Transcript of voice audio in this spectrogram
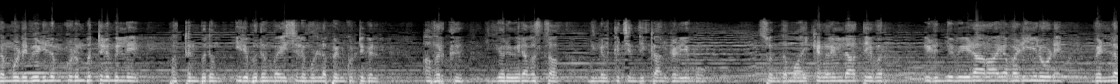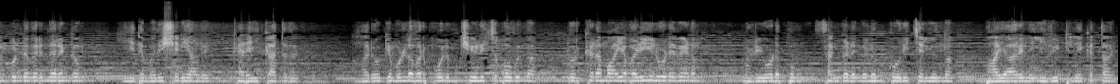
നമ്മുടെ വീടിലും കുടുംബത്തിലുമില്ലേ പത്തൊൻപതും ഇരുപതും വയസ്സിലുമുള്ള പെൺകുട്ടികൾ? അവർക്ക് ഇങ്ങനെയൊരവസ്ഥ നിങ്ങൾക്ക് ചിന്തിക്കാൻ കഴിയുമോ? സ്വന്തമായി കിണറില്ലാത്ത ഇവർ ഇടിഞ്ഞു വീഴാറായ വഴിയിലൂടെ വെള്ളം കൊണ്ടുവരുന്ന രംഗം ഏത് മനുഷ്യനെയാണ് കരയിക്കാത്തത്? ആരോഗ്യമുള്ളവർ പോലും ക്ഷീണിച്ചു പോകുന്ന ദുർഘടമായ വഴിയിലൂടെ വേണം മഴയോടൊപ്പം സങ്കടങ്ങളും കോരിച്ചെറിയുന്ന ബായാറിലെ ഈ വീട്ടിലേക്കെത്താൻ.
